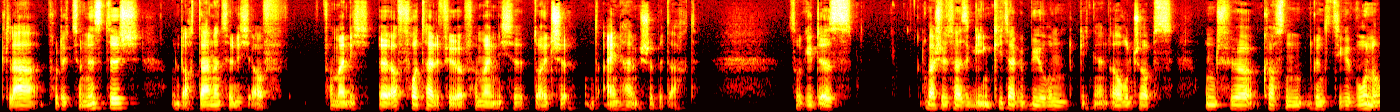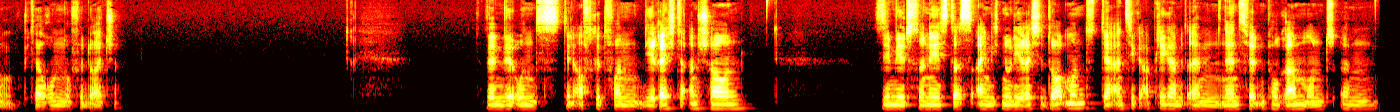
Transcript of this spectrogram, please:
klar protektionistisch und auch da natürlich auf, vermeintlich, äh, Vorteile für vermeintliche Deutsche und Einheimische bedacht. So geht es beispielsweise gegen Kita-Gebühren, gegen ein Eurojobs und für kostengünstige Wohnungen, wiederum nur für Deutsche. Wenn wir uns den Auftritt von Die Rechte anschauen, sehen wir zunächst, dass eigentlich nur die Rechte Dortmund der einzige Ableger mit einem nennenswerten Programm und ähm,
